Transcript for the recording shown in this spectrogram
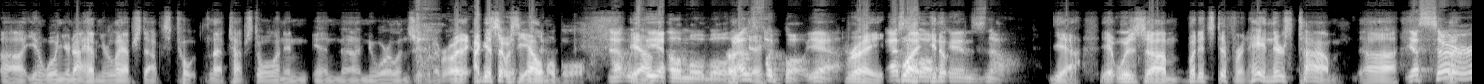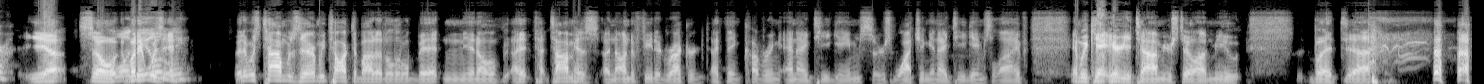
uh, you know, when you're not having your laptop to- laptop stolen in in uh, New Orleans or whatever. Or I guess that was the Alamo Bowl, That was Yeah. the Alamo Bowl. That was football, yeah. right? Basketball But you know, fans, no. yeah, it was. Um, but it's different. Hey, and there's Tom. Uh, Yes, sir. yeah. So, but it was. only. but it was Tom was there. and We talked about it a little bit, and you know, I, T- Tom has an undefeated record, I think, covering NIT games or watching NIT games live. And we can't hear you, Tom. You're still on mute, but uh,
